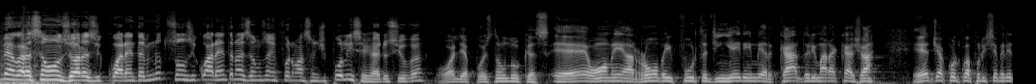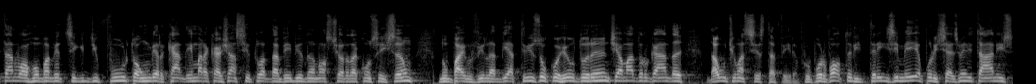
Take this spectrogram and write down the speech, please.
Muito bem, agora são 11 horas e 40 minutos, 11 e 40 nós vamos à informação de polícia, Jairo Silva. Olha, pois não, Lucas, é homem arromba e furta dinheiro em mercado de Maracajá. É, de acordo com a Polícia Militar, o arrombamento seguido de furto a um mercado em Maracajá, situado na Avenida Nossa Senhora da Conceição, no bairro Vila Beatriz, ocorreu durante a madrugada da última sexta-feira. Foi por volta de três e meia, policiais militares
